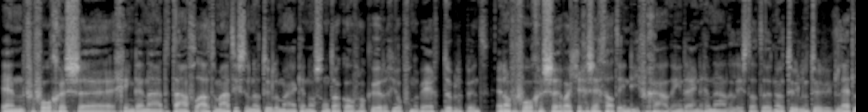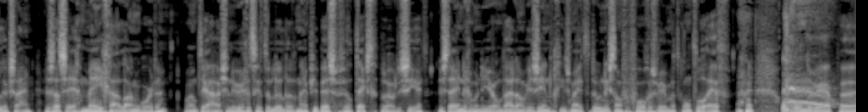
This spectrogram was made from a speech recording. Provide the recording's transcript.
En vervolgens uh, ging daarna de tafel automatisch de notulen maken. En dan stond ook overal keurig Job van den Berg, dubbele punt. En dan vervolgens uh, wat je gezegd had in die vergadering. Het enige nadeel is dat de notulen natuurlijk letterlijk zijn. Dus dat ze echt mega lang worden. Want ja, als je een uur gaat zitten lullen, dan heb je best wel veel tekst geproduceerd. Dus de enige manier om daar dan weer zinnig iets mee te doen, is dan vervolgens weer met Ctrl-F op onderwerp uh,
